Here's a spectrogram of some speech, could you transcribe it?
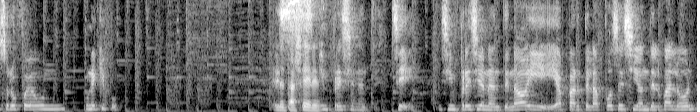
solo fue un, equipo. de Talleres. Impresionante, sí. Es impresionante, ¿no? Y, aparte la posesión del balón,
